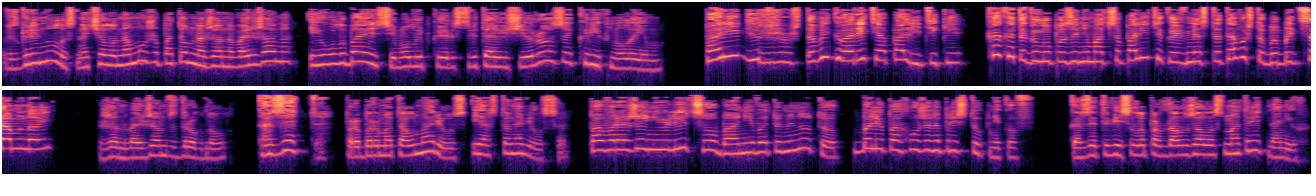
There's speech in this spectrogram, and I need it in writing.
Взглянула сначала на мужа, потом на Жана Вальжана и, улыбаясь им улыбкой расцветающей розы, крикнула им. «Пари держу, что вы говорите о политике. Как это глупо заниматься политикой вместо того, чтобы быть со мной?» Жан Вальжан вздрогнул. «Казетта!» — пробормотал Мариус и остановился. По выражению лиц оба они в эту минуту были похожи на преступников. Казетта весело продолжала смотреть на них.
